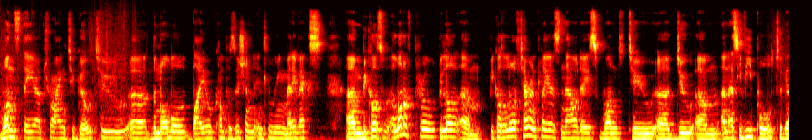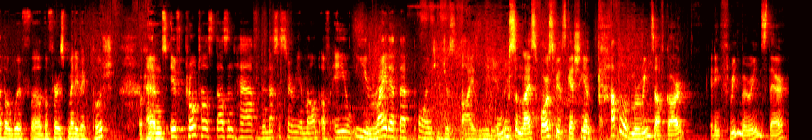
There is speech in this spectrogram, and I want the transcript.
once they are trying to go to uh, the normal bio composition including Medivacs. Um, because a lot of pro below um, because a lot of Terran players nowadays want to uh, do um, an SCV pull together with uh, the first Medivac push. Okay. And if Protoss doesn't have the necessary amount of AoE right at that point, he just dies immediately. Ooh, some nice force fields catching a couple of Marines off guard, getting three Marines there.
